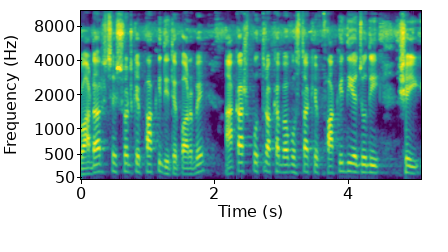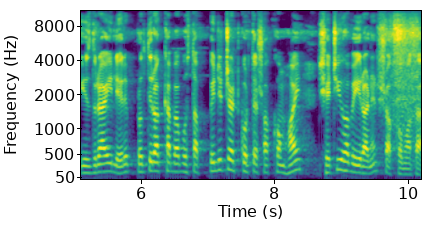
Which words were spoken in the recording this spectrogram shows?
রাডার সেশনকে ফাঁকি দিতে পারবে, আকাশ প্রতিরক্ষা ব্যবস্থাকে ফাঁকি দিয়ে যদি সেই ইসরায়েলের প্রতিরক্ষা ব্যবস্থা পেনিট্রেট করতে সক্ষম হয় সেটি হবে ইরানের সক্ষমতা।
